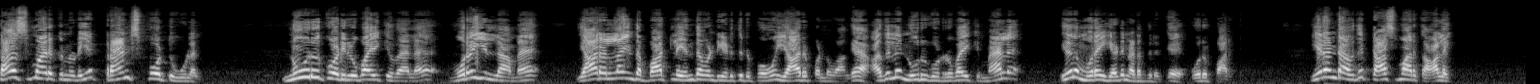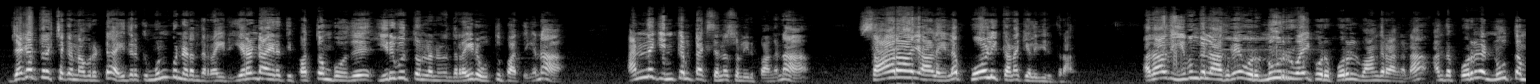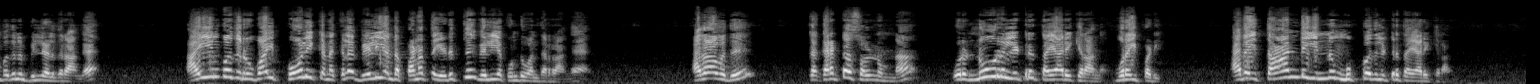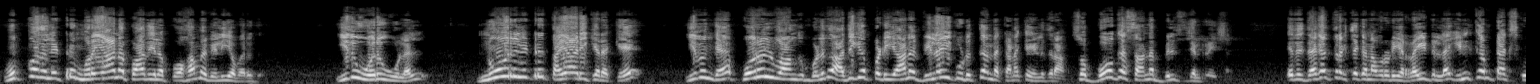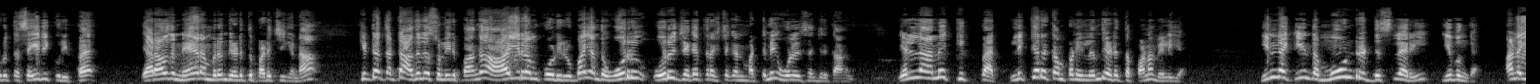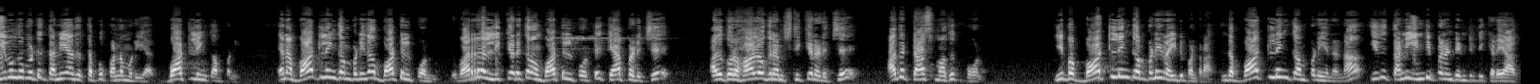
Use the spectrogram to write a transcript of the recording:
டாஸ்மார்க்கினுடைய டிரான்ஸ்போர்ட் ஊழல். நூறு கோடி ரூபாய்க்கு வேலை முறை இல்லாம யாரெல்லாம் இந்த பாட்டில எந்த வண்டி எடுத்துட்டு போவோம் யாரு பண்ணுவாங்க? அதுல நூறு கோடி ரூபாய்க்கு மேல இதுல முறைகேடு நடந்திருக்கு. ஒரு பார்ட் இரண்டாவது டாஸ்மார்க் ஆலை. ஜெகத் ரட்சகன் அவர்கிட்ட இதற்கு முன்பு நடந்த ரைடு இரண்டாயிரத்தி பத்தொன்பது இருபத்தொன்னு நடந்த ரைடை ஒத்து பார்த்தீங்கன்னா அன்னைக்கு இன்கம் டேக்ஸ் என்ன சொல்லியிருப்பாங்கன்னா சாராய் ஆலையில போலி கணக்கு எழுதியிருக்கிறாங்க. அதாவது இவங்களாகவே ஒரு நூறு ரூபாய்க்கு ஒரு பொருள் வாங்குறாங்கன்னா அந்த பொருளை நூத்தம்பதுன்னு பில் எழுதுறாங்க. ஐம்பது ரூபாய் போலி கணக்குல வெளியே அந்த பணத்தை எடுத்து வெளியே கொண்டு வந்துடுறாங்க. அதாவது கரெக்டா சொல்லணும்னா ஒரு நூறு லிட்டர் தயாரிக்கிறாங்க முறைப்படி. அதை தாண்டி இன்னும் முப்பது லிட்டர் தயாரிக்கிறாங்க முப்பது லிட்டர் முறையான பாதையில போகாம வெளியே வருது. இது ஒரு ஊழல். நூறு லிட்டர் தயாரிக்கிறக்கே இவங்க பொருள் வாங்கும் பொழுது அதிகப்படியான விலை கொடுத்து அந்த கணக்கை எழுதுறாங்க சோ போகஸ் ஆன பில்ஸ் ஜெனரேஷன் இது ஜெகத் ரட்சகன் அவருடைய ரைடுல இன்கம் டாக்ஸ் கொடுத்த செய்தி குறிப்பை யாராவது நேரம் இருந்து எடுத்து படிச்சீங்கன்னா கிட்டத்தட்ட அதுல சொல்லியிருப்பாங்க ஆயிரம் கோடி ரூபாய் அந்த ஒரு ஒரு ஜெகத் ரட்சகன் மட்டுமே ஊழல் செஞ்சிருக்காங்க எல்லாமே கிக் பேக் லிக்கர் கம்பெனில இருந்து எடுத்த பணம் வெளியே. இன்னைக்கு இந்த மூன்று டிஸ்லரி இவங்க. ஆனா இவங்க மட்டும் தனியா அந்த தப்பு பண்ண முடியாது. பாட்டிலிங் கம்பெனி ஏன்னா பாட்டிலிங் கம்பெனி தான் பாட்டில் போடணும். வர்ற லிக்கருக்கு அவன் பாட்டில் போட்டு கேப் அடிச்சு அதுக்கு ஒரு ஹாலோகிராம் ஸ்டிக்கர் அடிச்சு அது டாஸ்மாக்கு போகணும். இப்ப பாட்டிலிங் கம்பெனி ரைடு பண்றாங்க. இந்த பாட்டிலிங் கம்பெனி என்னன்னா இது தனி இண்டிபெண்டன்ட் என்டிட்டி கிடையாது.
